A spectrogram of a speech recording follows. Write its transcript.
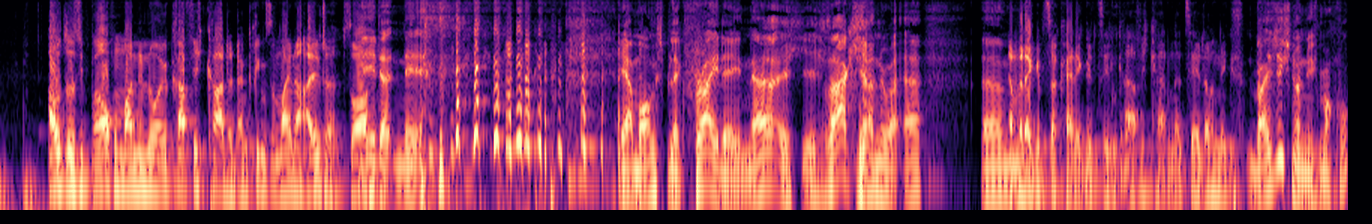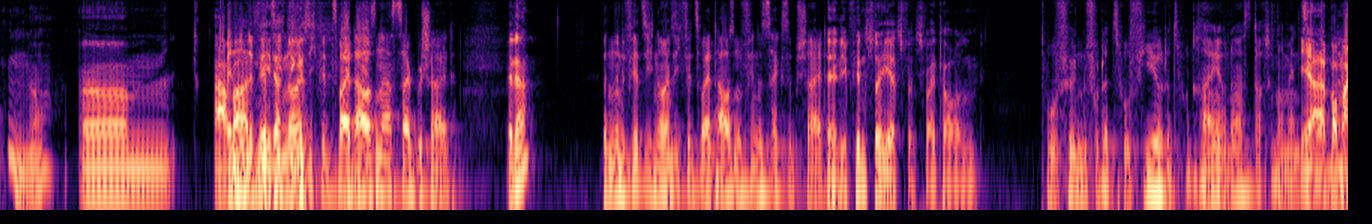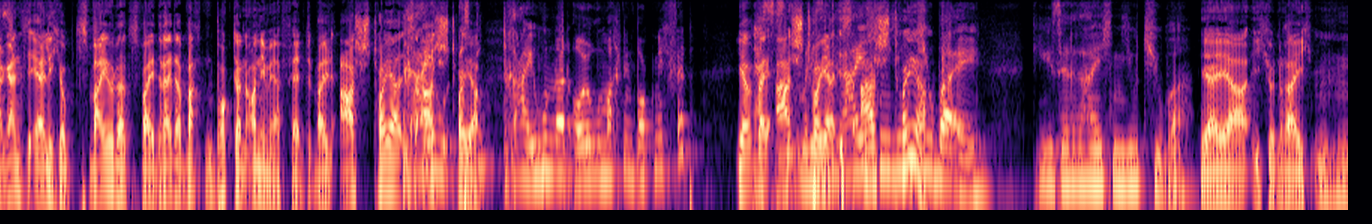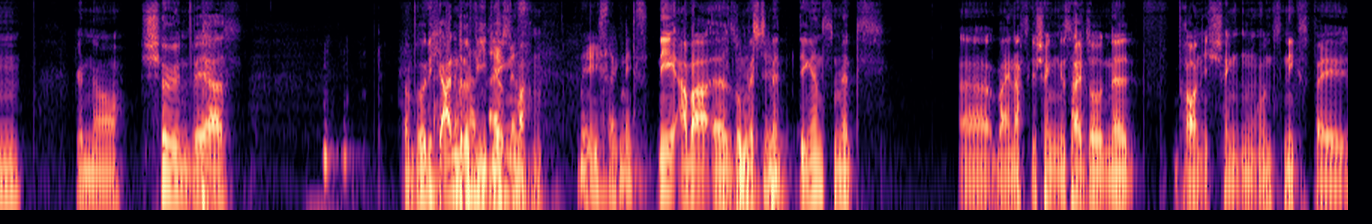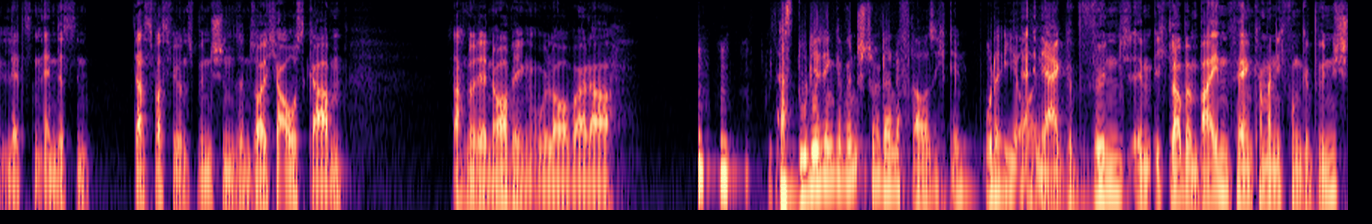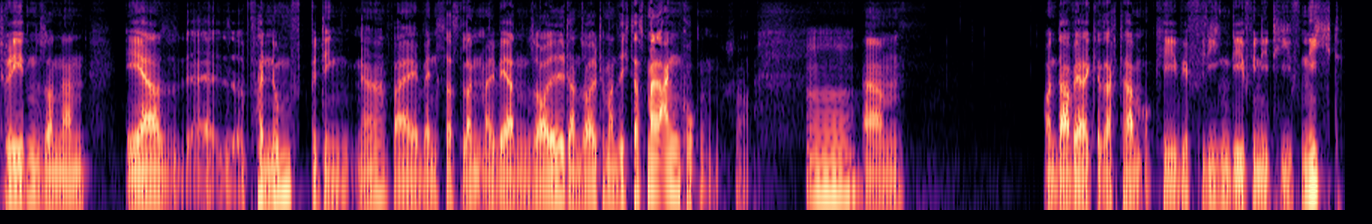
Außer sie brauchen mal eine neue Grafikkarte, dann kriegen sie meine alte. So. Nee, da, nee. ja, morgens Black Friday, ne? Ich, ich sag ja nur. Äh, ähm, Aber da gibt's doch keine günstigen Grafikkarten, erzählt auch nix. weiß ich noch nicht, mal gucken, ne? Ähm, Wenn aber du eine nee, das Ding 4090 ist, für 2000 hast, sag Bescheid. bitte? Wenn du eine 4090 für 2000 findest, sagst du Bescheid. Ja, die findest du jetzt für 2000. 2,5 oder 2,4 oder 2,3, oder? Ist doch im Moment Ja, aber mal ganz ehrlich, ob 2 oder 2,3, da macht ein Bock dann auch nicht mehr fett, weil arschteuer ist Drei- arschteuer. hast du 300 Euro macht den Bock nicht fett? Ja, weil Das immer arschteuer diese ist arschteuer. YouTuber, ey. Diese reichen YouTuber. Ja, ja, ich und reich, mhm, genau. Schön wär's. Dann würde ich andere Videos eigenes- machen. Nee, ich sag nix. Nee, aber äh, so mit, still. mit Dingens, mit äh, Weihnachtsgeschenken ist halt so, ne, Frauen und ich schenken uns nichts, weil letzten Endes sind das, was wir uns wünschen, sind solche Ausgaben. Sag nur der Norwegen-Urlaub, Alter. Hast du dir den gewünscht oder deine Frau sich den? Oder ihr Ja, euch? ja, gewünscht, ich glaube, in beiden Fällen kann man nicht von gewünscht reden, sondern eher äh, vernunftbedingt, ne? Weil wenn es das Land mal werden soll, dann sollte man sich das mal angucken. So. Mhm. Ähm, und da wir halt gesagt haben, okay, wir fliegen definitiv nicht,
